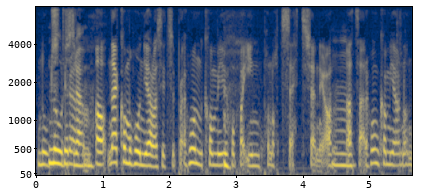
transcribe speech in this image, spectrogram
Nordström? Nordström. Ja, när kommer hon göra sitt surprise? Hon kommer ju hoppa in på något sätt känner jag. Mm. Att så här, hon kommer göra någon,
